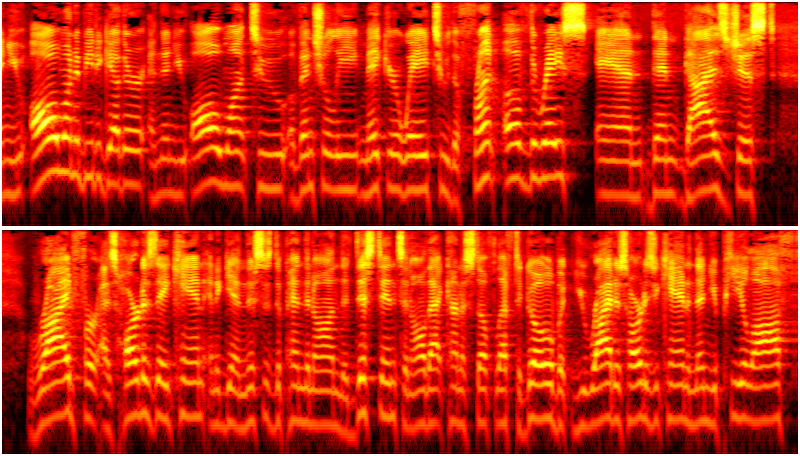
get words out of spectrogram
and you all want to be together and then you all want to eventually make your way to the front of the race and then guys just ride for as hard as they can. And again this is dependent on the distance and all that kind of stuff left to go but you ride as hard as you can and then you peel off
